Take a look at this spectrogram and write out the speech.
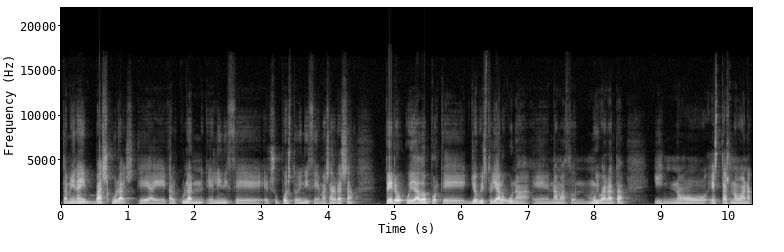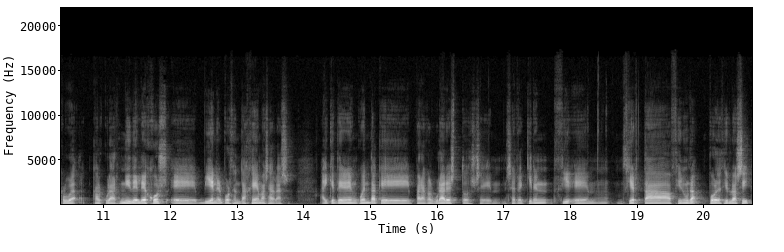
También hay básculas que eh, calculan el índice, el supuesto índice de masa grasa, pero cuidado porque yo he visto ya alguna en Amazon muy barata y no, estas no van a calcular ni de lejos bien el porcentaje de masa grasa hay que tener en cuenta que para calcular esto se, requieren eh, cierta finura, por decirlo así,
